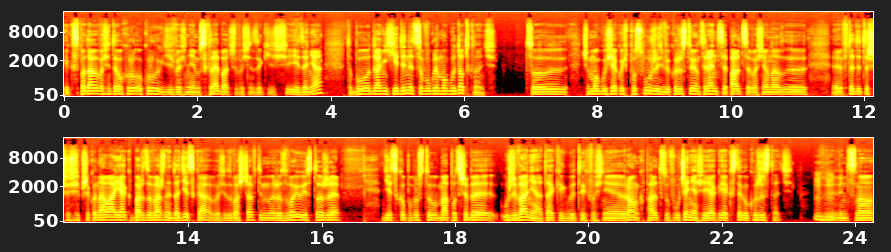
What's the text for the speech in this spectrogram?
jak spadały właśnie te okruchy gdzieś właśnie, nie wiem, z chleba, czy właśnie z jakiegoś jedzenia, to było dla nich jedyne, co w ogóle mogły dotknąć. Co, czy mogły się jakoś posłużyć, wykorzystując ręce, palce. Właśnie ona y, y, wtedy też się przekonała, jak bardzo ważne dla dziecka, zwłaszcza w tym rozwoju, jest to, że dziecko po prostu ma potrzebę używania, tak, jakby tych właśnie rąk, palców, uczenia się, jak, jak z tego korzystać. Mhm. Więc no,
